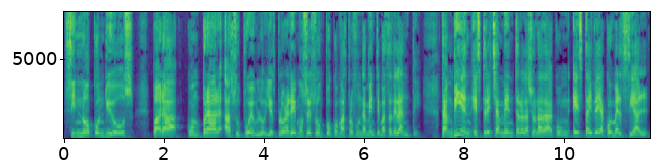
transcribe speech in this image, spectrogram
sino con Dios, para comprar a su pueblo y exploraremos eso un poco más profundamente más adelante. También estrechamente relacionada con esta idea comercial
